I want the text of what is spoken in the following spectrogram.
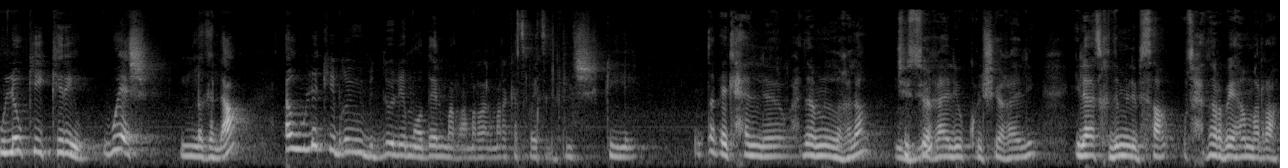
ولاو كيكريو؟ واش؟ الغلا أو لا كيبغيو يبدلوا les modèles مرة مرة المره كتبغي تبدل الشكل. بطبيعة الحال وحدة من الغلا tissu غالي وكل شيء غالي. إلا تخدم لبسة وتحضر بها مرة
